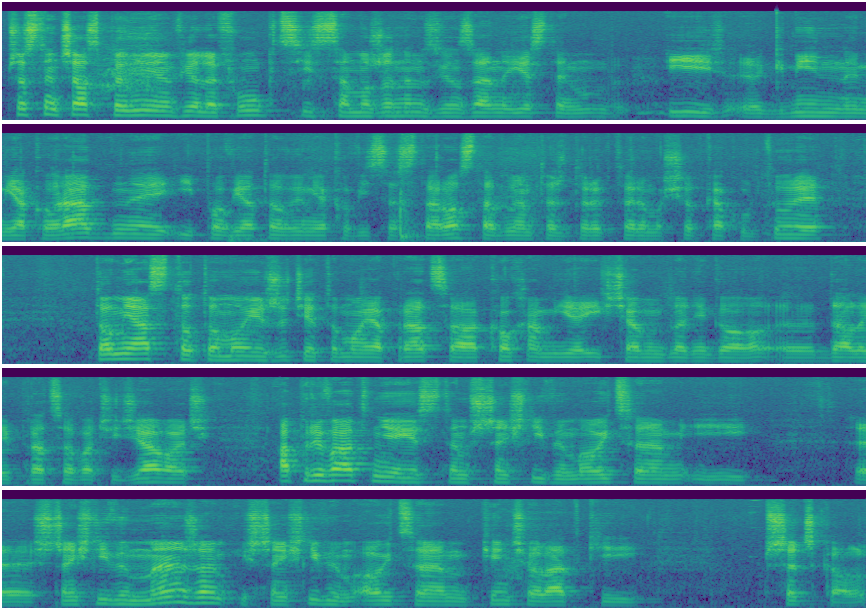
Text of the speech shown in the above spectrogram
Przez ten czas pełniłem wiele funkcji. Z samorządem związany jestem i gminnym jako radny, i powiatowym jako wicestarosta. Byłem też dyrektorem ośrodka kultury. To miasto to moje życie, to moja praca. Kocham je i chciałbym dla niego e, dalej pracować i działać. A prywatnie jestem szczęśliwym ojcem i szczęśliwym mężem i szczęśliwym ojcem pięciolatki przedszkol,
